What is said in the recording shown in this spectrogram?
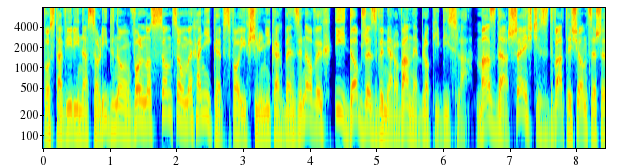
Postawili na solidną, wolnossącą mechanikę w swoich silnikach benzynowych i dobrze zwymiarowane bloki diesla. Mazda 6 z 2016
